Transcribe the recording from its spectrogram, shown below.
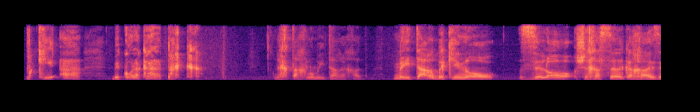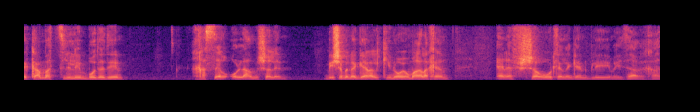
פקיעה בכל הקהל, פאק, נחתך לו מיתר אחד. מיתר בכינור זה לא שחסר ככה איזה כמה צלילים בודדים, חסר עולם שלם. מי שמנגן על כינור יאמר לכם, אין אפשרות לנגן בלי מיתר אחד.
